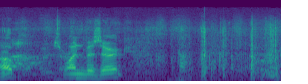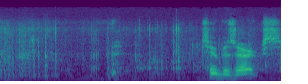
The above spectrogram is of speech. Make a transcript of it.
Up, there's one berserk. Two berserks.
